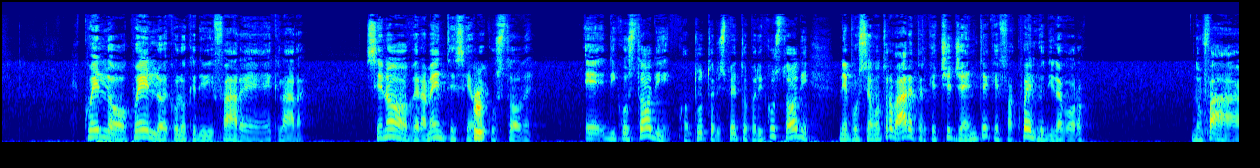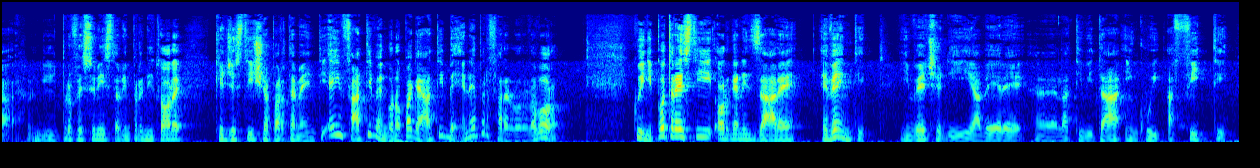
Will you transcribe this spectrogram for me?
Quello, quello è quello che devi fare, Clara. Se no, veramente sei una custode. E di custodi, con tutto rispetto per i custodi, ne possiamo trovare perché c'è gente che fa quello di lavoro. Non fa il professionista, l'imprenditore che gestisce appartamenti. E infatti vengono pagati bene per fare il loro lavoro. Quindi potresti organizzare eventi invece di avere eh, l'attività in cui affitti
